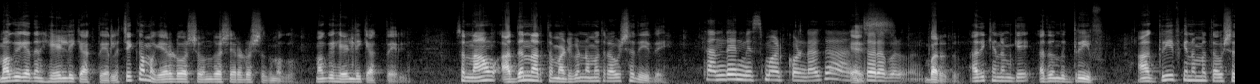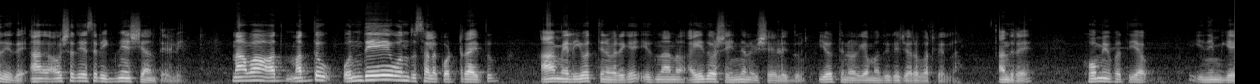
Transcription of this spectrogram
ಮಗುವಿಗೆ ಅದನ್ನು ಹೇಳಲಿಕ್ಕೆ ಆಗ್ತಾ ಇಲ್ಲ. ಚಿಕ್ಕ ಮಗು, ಎರಡು ವರ್ಷ, ಒಂದು ವರ್ಷ, ಎರಡು ವರ್ಷದ ಮಗು. ಮಗು ಹೇಳಲಿಕ್ಕೆ ಆಗ್ತಾ ಇಲ್ಲ. ಸೊ ನಾವು ಅದನ್ನು ಅರ್ಥ ಮಾಡಿಕೊಂಡು ನಮ್ಮ ಹತ್ರ ಔಷಧಿ ಇದೆ. ತಂದೆನ್ ಮಿಸ್ ಮಾಡ್ಕೊಂಡಾಗ ಜ್ವರ ಬರುವಂತ ಬರೋದು. ಅದಕ್ಕೆ ನಮಗೆ ಅದೊಂದು ಗ್ರೀಫ್ ಆ ಗ್ರೀಫ್ಗೆ ನಮ್ಮ ಹತ್ರ ಔಷಧಿ ಇದೆ. ಆ ಔಷಧಿ ಹೆಸರು ಇಗ್ನೇಷಿಯಾ ಅಂತೇಳಿ. ನಾವು ಅದು ಮದ್ದು ಒಂದೇ ಒಂದು ಸಲ ಕೊಟ್ಟರೆ ಆಯಿತು. ಆಮೇಲೆ ಇವತ್ತಿನವರೆಗೆ ಇದು ನಾನು ಐದು ವರ್ಷ ಹಿಂದಿನ ವಿಷಯ ಹೇಳಿದ್ದು. ಇವತ್ತಿನವರೆಗೆ ಮದುವೆಗೆ ಜ್ವರ ಬರಲಿಲ್ಲ. ಅಂದರೆ ಹೋಮಿಯೋಪತಿಯ ನಿಮಗೆ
